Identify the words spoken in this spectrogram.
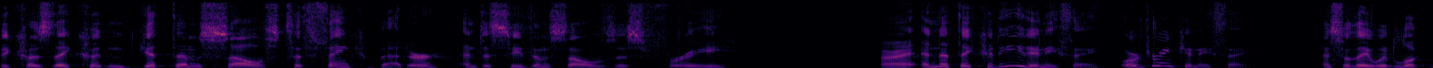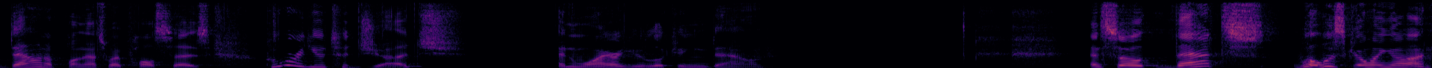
because they couldn't get themselves to think better and to see themselves as free, all right, and that they could eat anything or drink anything. And so they would look down upon. That's why Paul says, Who are you to judge? And why are you looking down? And so that's what was going on.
